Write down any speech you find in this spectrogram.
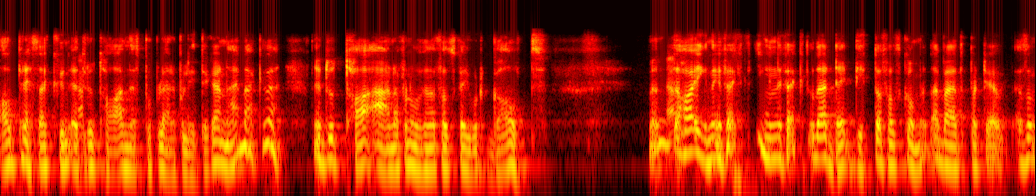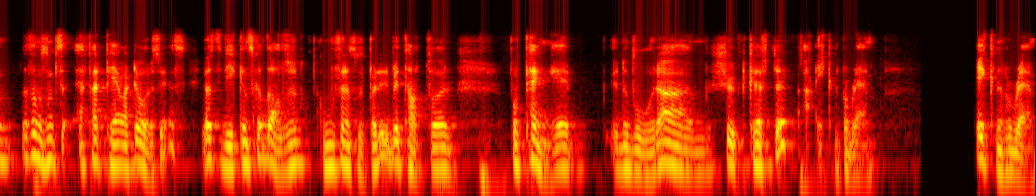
All presse er kun etter å ta en mest populære politiker. Nei, det er ikke det. Det er etter å ta Erna for noe hun faktisk har gjort galt. Men Ja. det har ingen effekt. Ingen effekt. Og det er det- ditt har faktisk kommet. Arbeiderpartiet altså, Det er sånn som Frp har vært i årevis. Hvis hvilken skandaler som kommer Fremskrittspartiet, blir tatt for, for penger under bordet av skjulte krefter, er ikke noe problem. Ikke noe problem.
